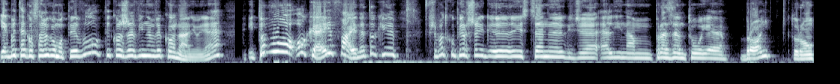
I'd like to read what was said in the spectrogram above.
jakby tego samego motywu, tylko że w innym wykonaniu, nie? I to było ok, fajne. Takie w przypadku pierwszej e, sceny, gdzie Eli nam prezentuje broń, którą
